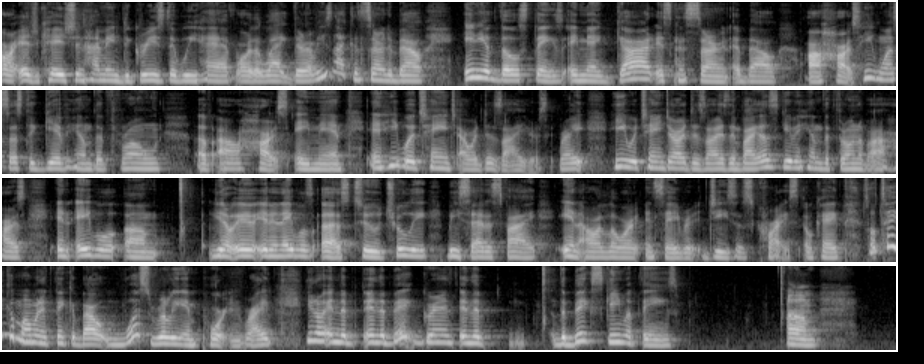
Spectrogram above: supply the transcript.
our education, how many degrees that we have, or the lack thereof. He's not concerned about any of those things. Amen. God is concerned about our hearts. He wants us to give him the throne of our hearts. Amen. And he will change our desires, right? He will change our desires. And by us giving him the throne of our hearts, enable um, you know, it, it, enables us to truly be satisfied in our Lord and Savior Jesus Christ. Okay, so take a moment and think about what's really important, right? You know, in the in the big grand in the the big scheme of things, um,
